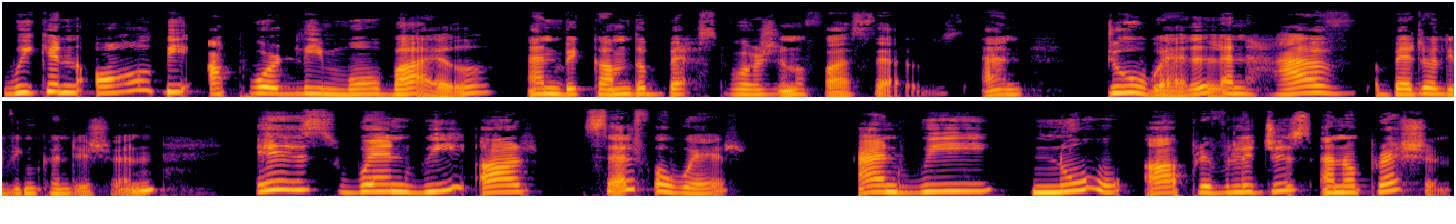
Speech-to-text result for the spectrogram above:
We can all be upwardly mobile and become the best version of ourselves and do well and have a better living condition is when we are self aware and we know our privileges and oppression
